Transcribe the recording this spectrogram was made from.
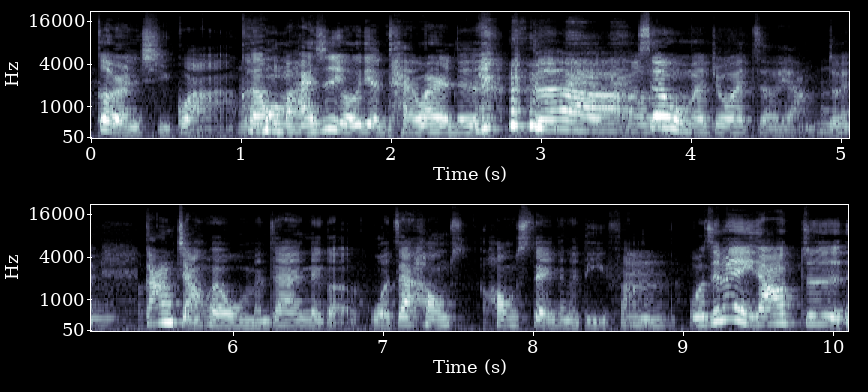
个人习惯啊。可能我们还是有一点台湾人的 嗯，对啊，所以我们就会这样。对，刚刚讲回我们在那个我在 home homestay 那个地方，嗯、我这边一定要就是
